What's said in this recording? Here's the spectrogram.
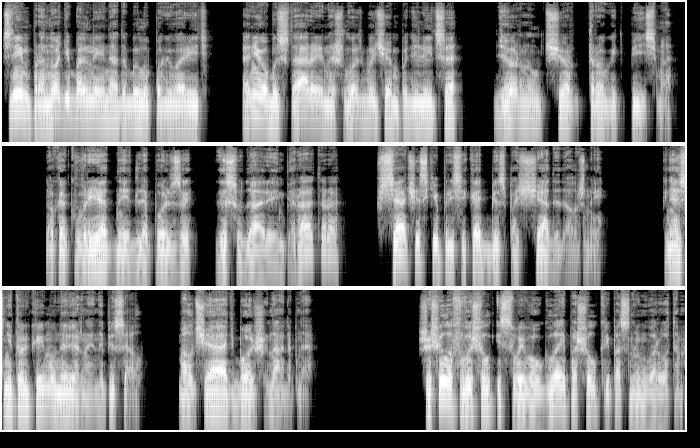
С ним про ноги больные надо было поговорить. Они оба старые, нашлось бы чем поделиться. Дернул черт трогать письма. Но как вредные для пользы государя-императора, всячески пресекать без пощады должны. Князь не только ему, наверное, написал. Молчать больше надобно. Шишилов вышел из своего угла и пошел к крепостным воротам.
